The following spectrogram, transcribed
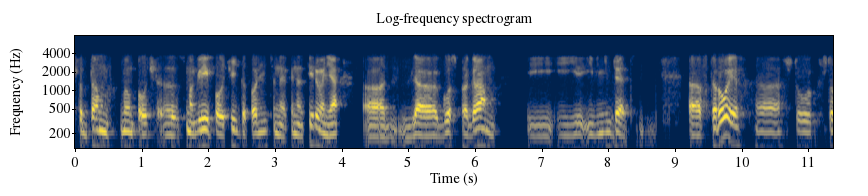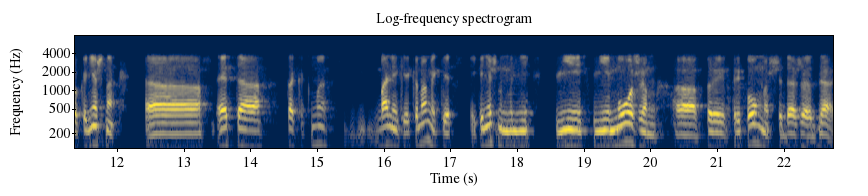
чтобы там мы получ... Э, смогли получить дополнительное финансирование э, для госпрограмм и, и, и внедрять. Второе, что, что, конечно, это так как мы маленькие экономики, и, конечно, мы не, не, не можем при, при помощи даже для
